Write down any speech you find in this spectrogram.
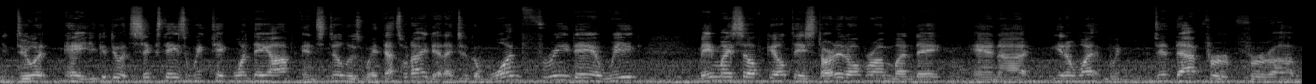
You do it. Hey, you could do it six days a week. Take one day off and still lose weight. That's what I did. I took a one free day a week. Made myself guilty. Started over on Monday, and uh, you know what? We did that for for um,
